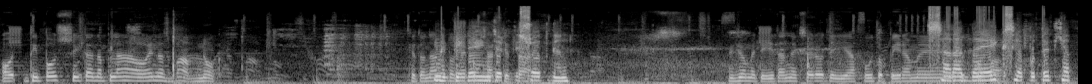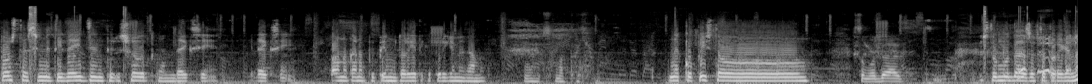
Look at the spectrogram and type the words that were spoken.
Ο τύπος ήταν απλά ο ένας μπαμ, νοκ. Και τον Με άλλον τον τη έκοψα Ranger τη αρκετά. Shotgun. Δεν ξέρω με τι ήταν, ξέρω ότι αφού το πήραμε... 46 από τέτοια απόσταση με τη Ranger τη Shotgun, εντάξει. Εντάξει, πάω να κάνω πιπί μου τώρα γιατί κατουργία με γάμα. Ναι, σωματάκι μου. Να κοπεί στο... Στο μοντάζ. στο μοντάζ αυτό παρακαλώ.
